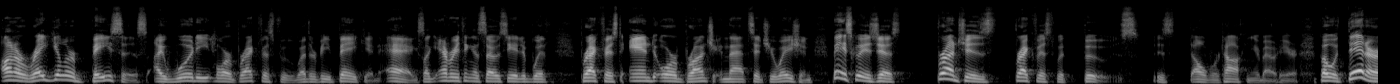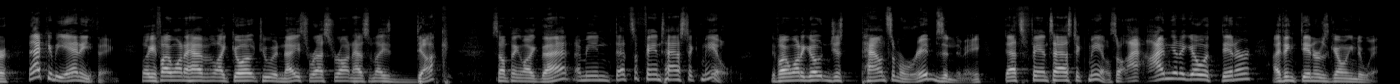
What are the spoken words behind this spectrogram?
on a regular basis, I would eat more breakfast food, whether it be bacon, eggs, like everything associated with breakfast and or brunch in that situation. Basically, it's just brunch is breakfast with booze is all we're talking about here. But with dinner, that could be anything. Like if I want to have like go out to a nice restaurant and have some nice duck, something like that. I mean, that's a fantastic meal. If I want to go out and just pound some ribs into me, that's a fantastic meal. So I, I'm going to go with dinner. I think dinner's going to win.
